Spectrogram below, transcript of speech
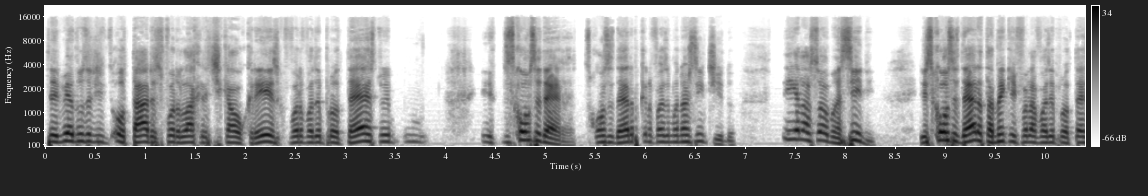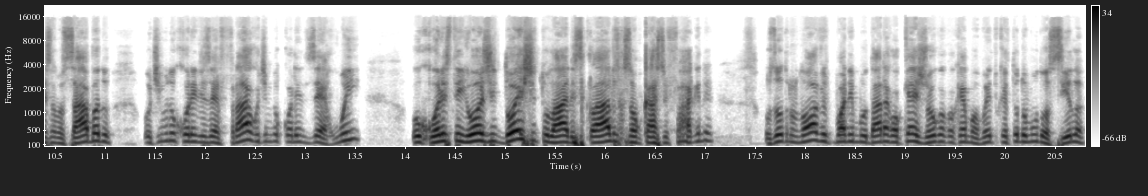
Teve a dúzia de otários que foram lá criticar o Crespo, foram fazer protesto e, e desconsidera. Desconsidera porque não faz o menor sentido. Em relação ao Mancini, desconsidera também quem foi lá fazer protesto no sábado. O time do Corinthians é fraco, o time do Corinthians é ruim. O Corinthians tem hoje dois titulares claros, que são Cássio e Fagner. Os outros nove podem mudar a qualquer jogo, a qualquer momento, porque todo mundo oscila.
